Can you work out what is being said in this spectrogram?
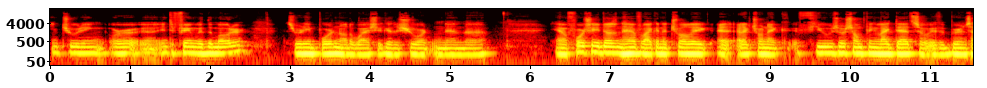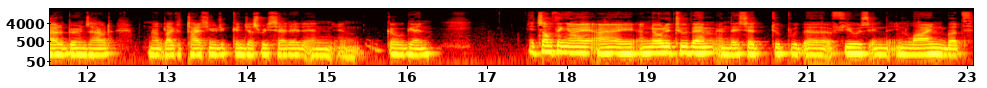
intruding or uh, interfering with the motor. It's really important otherwise you get a short and then the yeah, unfortunately it doesn't have like an electronic electronic fuse or something like that. So if it burns out, it burns out. Not like the Titan, you can just reset it and, and go again. It's something I, I noted to them and they said to put a fuse in, in line, but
